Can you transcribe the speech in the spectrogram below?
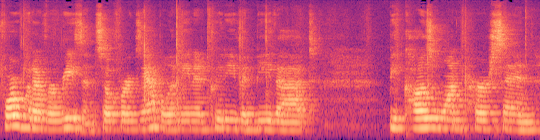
for whatever reason. So for example, I mean, it could even be that because one person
